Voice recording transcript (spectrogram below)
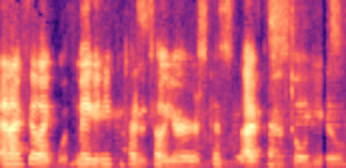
And I feel like Megan, you can kind of tell yours because I've kind of told you.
